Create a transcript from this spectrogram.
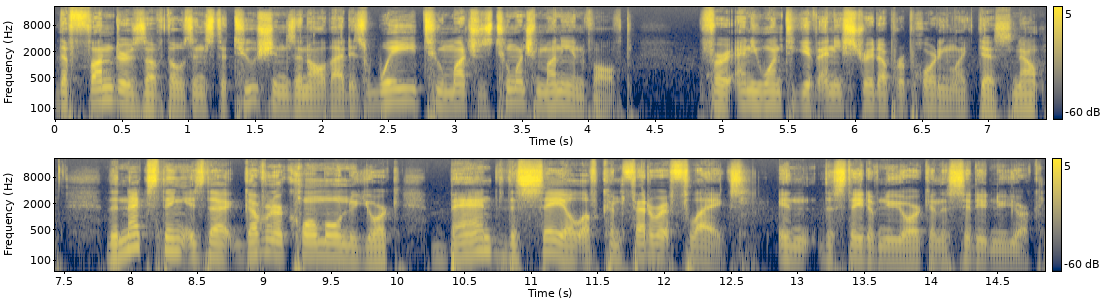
the funders of those institutions and all that is way too much. There's too much money involved for anyone to give any straight up reporting like this. Now the next thing is that governor cuomo new york banned the sale of confederate flags in the state of new york and the city of new york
